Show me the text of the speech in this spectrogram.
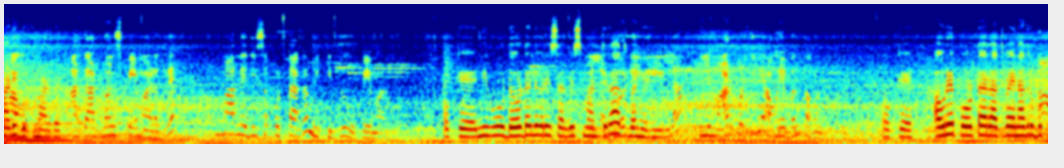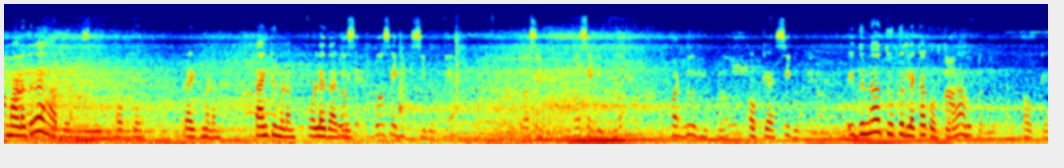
ಮಾಡಿ ಬುಕ್ ಮಾಡಬೇಕು. ಅರ್ಧ ಅಡ್ವಾನ್ಸ್ ಪೇ ಮಾಡಿದ್ರೆ ಮಾರನೇ ದಿವಸ ಕೊಟ್ಟಾಗ ಮಿಕ್ಕಿದ್ದು ಪೇ ಮಾಡಬೇಕು ಓಕೆ ನೀವು ಡೋರ್ ಡೆಲಿವರಿ ಸರ್ವಿಸ್ ಮಾಡ್ತೀರಾ ಅಥವಾ ಇಲ್ಲ. ಇಲ್ಲಿ ಮಾಡ್ಕೊಡ್ತೀವಿ ಅವರೇ ಬಂದು ತಗೊಂಡು ಓಕೆ. ಅವರೇ ಪೋರ್ಟರ್ ಅಥವಾ ಏನಾದರೂ ಬುಕ್ ಮಾಡಿದ್ರೆ ಹಾಗೆ. Okay. Right madam. Thank you madam. ಒಳ್ಳೆಯದಾಗಲಿ ದೋಸೆ ದೋಸೆ ಹಿಟ್ಟು ಸಿಗುತ್ತೆ. ದೋಸೆ ದೋಸೆ ಹಿಟ್ಟು ಪಡ್ಡು ಹಿಟ್ಟು ಓಕೆ. ಸಿಗುತ್ತೆ ನಮಗೆ. ಇದನ್ನು ತೂಕದ ಲೆಕ್ಕ ಕೊಡ್ತೀರಾ? ತೂಕದ ಲೆಕ್ಕ. Okay.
